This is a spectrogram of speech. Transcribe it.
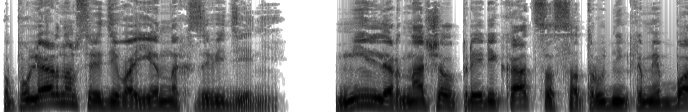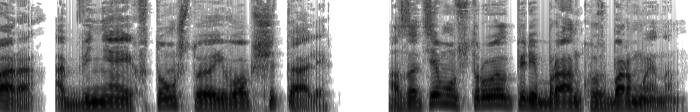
популярном среди военных заведений. Миллер начал пререкаться с сотрудниками бара, обвиняя их в том, что его обсчитали, а затем устроил перебранку с барменом.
